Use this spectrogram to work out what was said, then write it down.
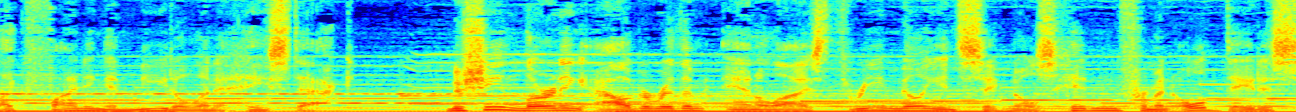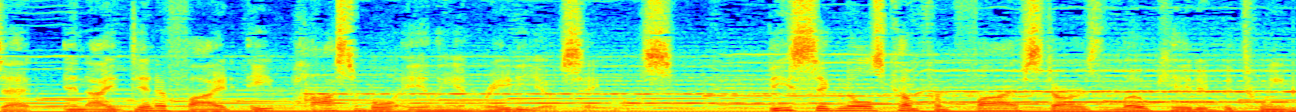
like finding a needle in a haystack. Machine learning algorithm analyzed 3 million signals hidden from an old dataset and identified eight possible alien radio signals. These signals come from five stars located between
